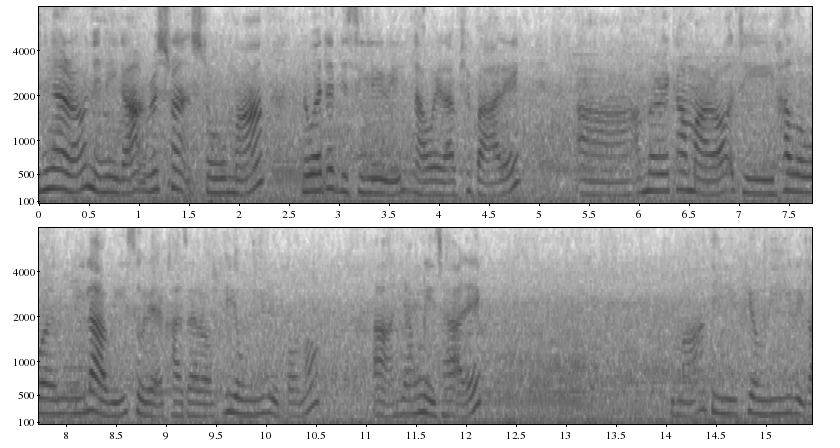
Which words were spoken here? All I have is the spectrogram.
ဒီနေ့ကတော့နေနေက restaurant store မှာလိုအပ်တဲ့ပစ္စည်းလေးတွေလာဝယ်တာဖြစ်ပါတယ်အာအမေရိကမှာတော့ဒီ Halloween နီးလာပြီဆိုတဲ့အခါကျတော့ဖီယုံလေးတွေပေါ့နော်အာရောင်းနေကြရတယ်ဒီမှာဒီဖီယုံလေးတွေက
